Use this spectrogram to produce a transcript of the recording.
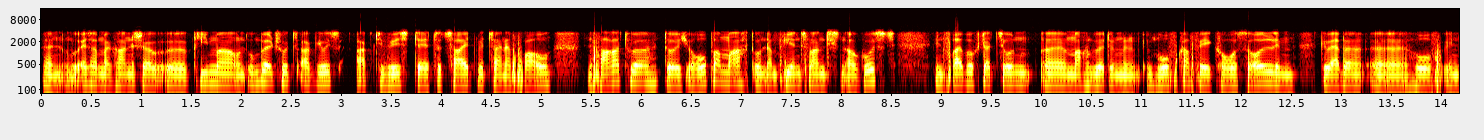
ein US-amerikanischer äh, Klima- und Umweltschutzaktivist, der zurzeit mit seiner Frau eine Fahrradtour durch Europa macht und am 24. August in Freiburg Station machen wird und im Hofcafé Corosol im Gewerbehof in,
